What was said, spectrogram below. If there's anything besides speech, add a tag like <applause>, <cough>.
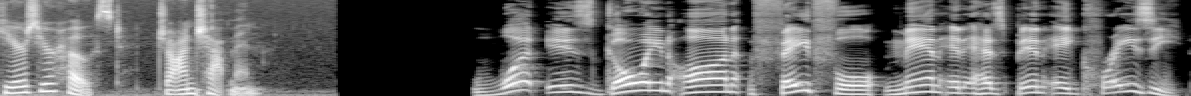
Here's your host, John Chapman. What is going on, faithful? Man, it has been a crazy,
